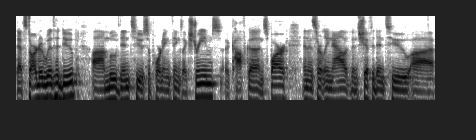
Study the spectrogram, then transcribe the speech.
that started with Hadoop, uh, moved into supporting things like streams, uh, Kafka and Spark, and then certainly now have been shifted into uh,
